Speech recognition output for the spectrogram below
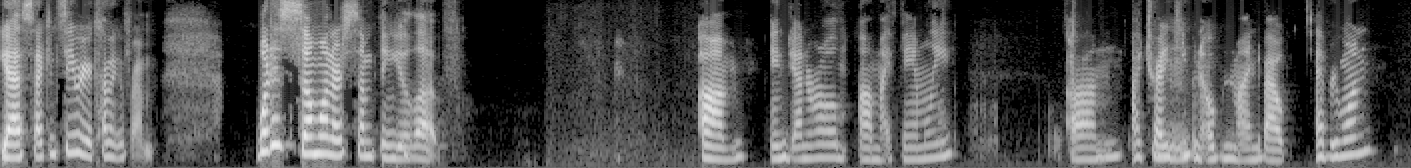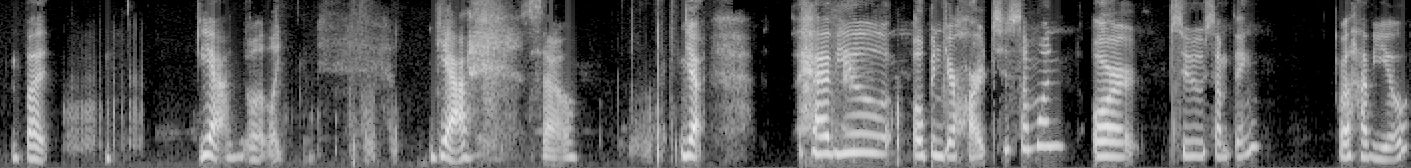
Yes, I can see where you're coming from. What is someone or something you love? Um, in general, uh, my family. Um, I try Mhm. to keep an open mind about everyone, but yeah, well, like, yeah. So, Yeah. Have you opened your heart to someone or to something? well, have you?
